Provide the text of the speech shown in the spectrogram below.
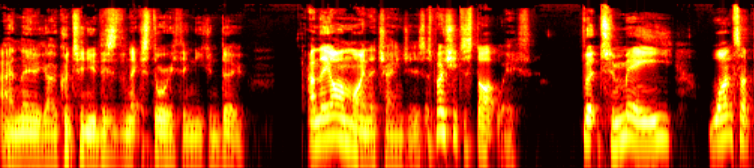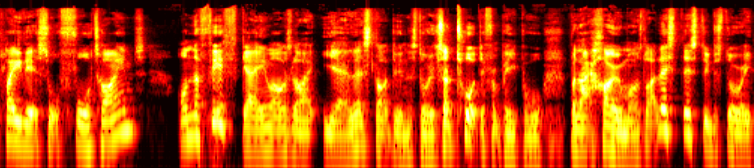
and there you go, continue. This is the next story thing you can do. And they are minor changes, especially to start with. But to me, once I'd played it sort of four times, on the fifth game, I was like, yeah, let's start doing the story. Because I taught different people, but at home, I was like, let's, let's do the story.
